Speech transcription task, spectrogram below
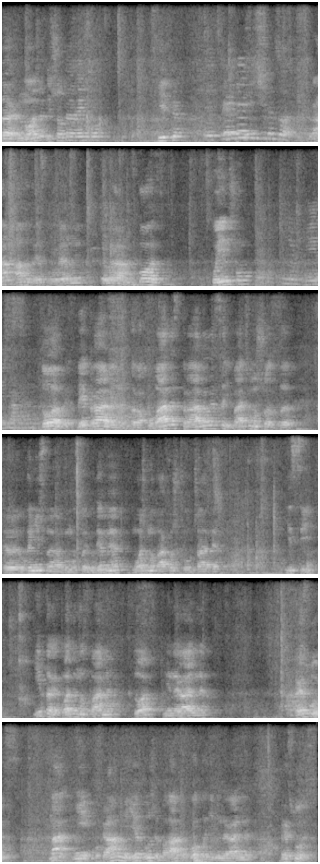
Перемножив. І що треба вийшло? Скільки? 3500. Грам або 3,5 кг. В когось по-іншому? Добре, ви правильно порахували, справилися і бачимо, що з е, органічної або морської води ми можемо також получати і сіль. І переходимо з вами до мінеральних ресурсів. На дні океану є дуже багато покладів мінеральних ресурсів.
